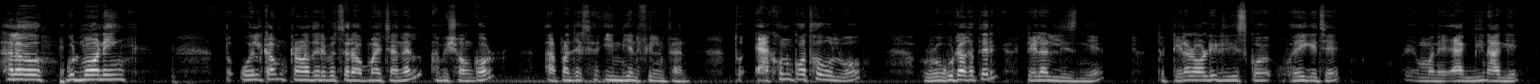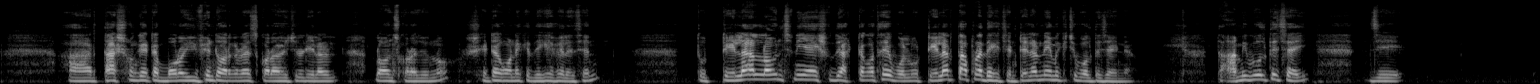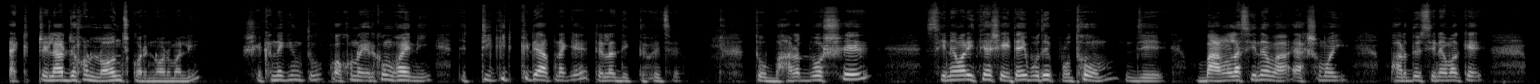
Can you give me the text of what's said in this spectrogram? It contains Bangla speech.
হ্যালো গুড মর্নিং তো welcome to another episode of my channel আমি শঙ্কর আপনারা দেখছেন ইন্ডিয়ান ফিল্ম ফ্যান তো এখন কথা বলব রঘু ডাকাতের টেলার রিলিজ নিয়ে। তো টেলার অলরেডি রিলিজ হয়ে গেছে মানে একদিন আগে। আর তার সঙ্গে একটা বড় ইভেন্ট অর্গানাইজ করা হয়েছিল টেলার লঞ্চ করার জন্য। সেটা অনেকে দেখে ফেলেছেন। তো টেলার লঞ্চ নিয়ে শুধু একটা কথাই বলব। টেলার তো আপনারা দেখেছেন টেলার নিয়ে আমি কিছু বলতে চাই না। তা আমি বলতে চাই যে একটা ট্রেলার যখন লঞ্চ করে নর্মালি সেখানে কিন্তু কখনো এরকম হয়নি যে টিকিট কেটে আপনাকে ট্রেলার দেখতে হয়েছে। তো ভারতবর্ষের সিনেমার ইতিহাসে এটাই বোধহয় প্রথম যে বাংলা সিনেমা একসময় ভারতীয় সিনেমাকে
